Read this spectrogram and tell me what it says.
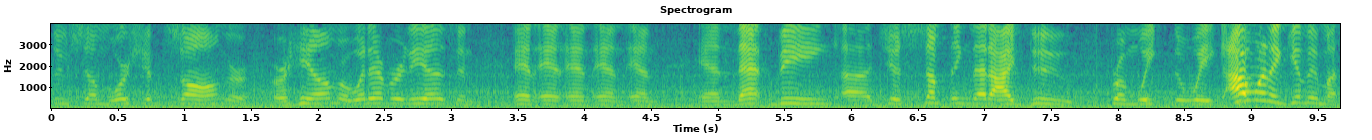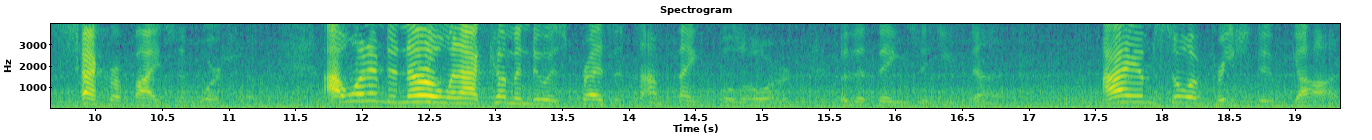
through some worship song or, or hymn or whatever it is and, and, and, and, and, and, and that being uh, just something that I do from week to week. I want to give him a sacrifice of worship. I want him to know when I come into his presence, I'm thankful, Lord, for the things that you've done. I am so appreciative, God,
